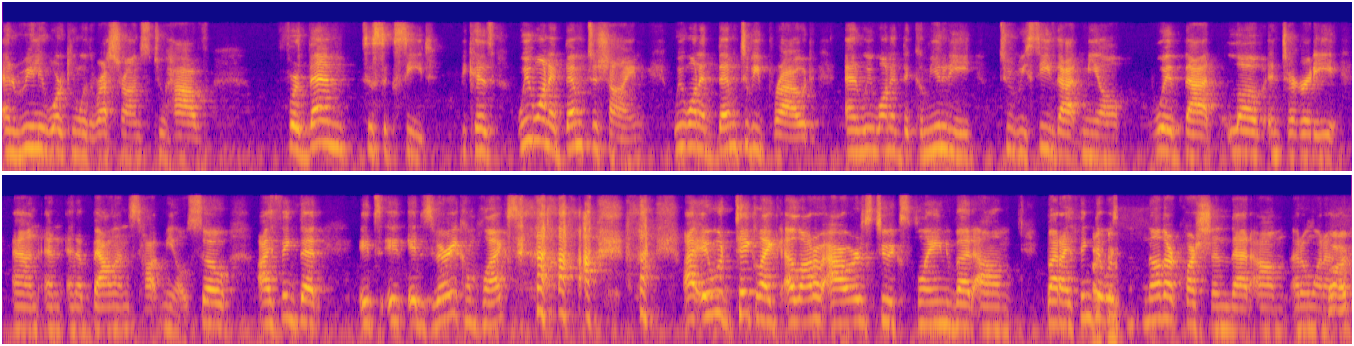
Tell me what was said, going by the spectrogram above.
and really working with restaurants to have for them to succeed because we wanted them to shine we wanted them to be proud and we wanted the community to receive that meal with that love, integrity, and, and, and a balanced hot meal. So I think that it's it, it's very complex. It would take like a lot of hours to explain, but um, but I think there was another question that um, I don't want to. Well,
